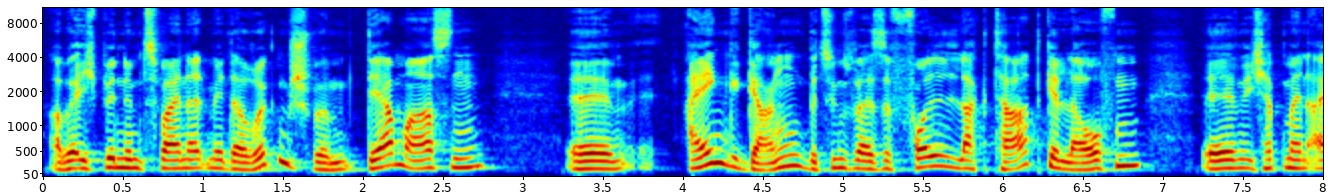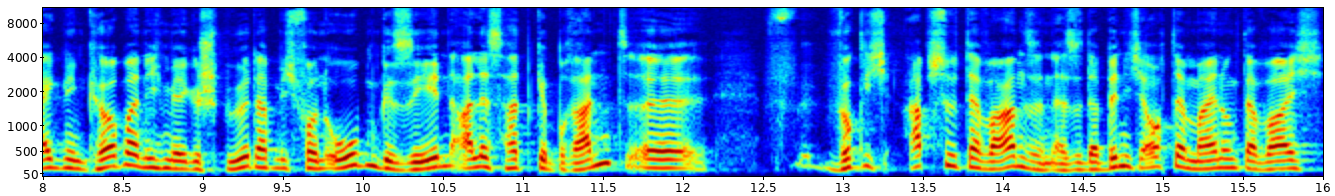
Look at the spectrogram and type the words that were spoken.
Aber ich bin im 200 Meter Rückenschwimmen dermaßen ähm, eingegangen, beziehungsweise voll Laktat gelaufen. Ähm, ich habe meinen eigenen Körper nicht mehr gespürt, habe mich von oben gesehen, alles hat gebrannt. Äh, wirklich absoluter Wahnsinn. Also da bin ich auch der Meinung, da war ich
